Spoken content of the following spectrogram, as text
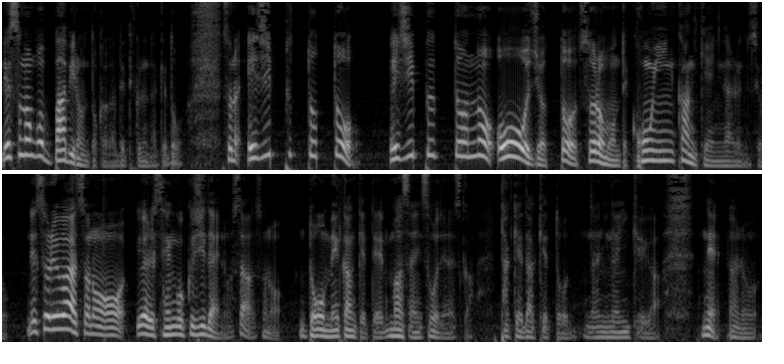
で、その後バビロンとかが出てくるんだけど、そのエジプトとエジプトの王女とソロモンって婚姻関係になるんですよ。で、それはその、いわゆる戦国時代のさ、その、同盟関係ってまさにそうじゃないですか。武田家と何々家が、ね、あの、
